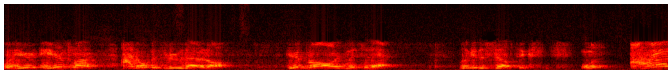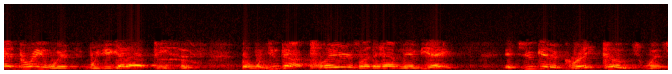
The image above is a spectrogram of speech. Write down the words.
Well, here, here's my. I don't disagree with that at all. Here's my argument to that. Look at the Celtics. Well, I agree with well, you got to have pieces, but when you got players like they have in the NBA, if you get a great coach, which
